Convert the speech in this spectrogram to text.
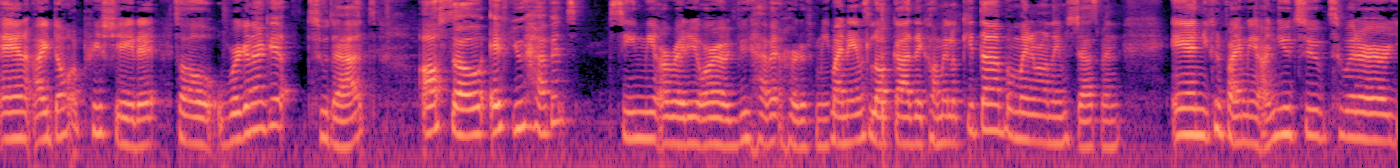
and I don't appreciate it. So we're gonna get to that. Also, if you haven't seen me already or if you haven't heard of me, my name's Loca. They call me Lockita, but my real name's Jasmine. And you can find me on YouTube, Twitter,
